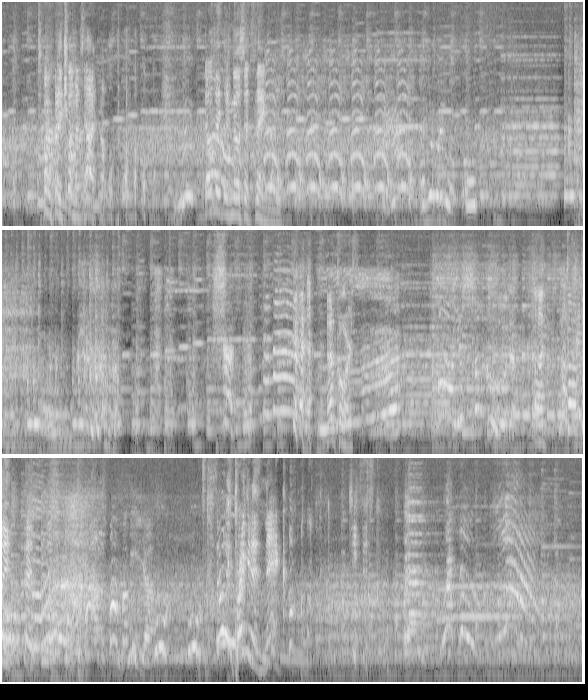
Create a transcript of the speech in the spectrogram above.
Don't want to come and die in a hole. Don't think there's no such thing, Hey, buddy. hey, hey, hey, hey, hey! Do you want any of course. Oh, you're so good! Uh, don't think that. Mamma mia! He's breaking his neck. Jesus Christ.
